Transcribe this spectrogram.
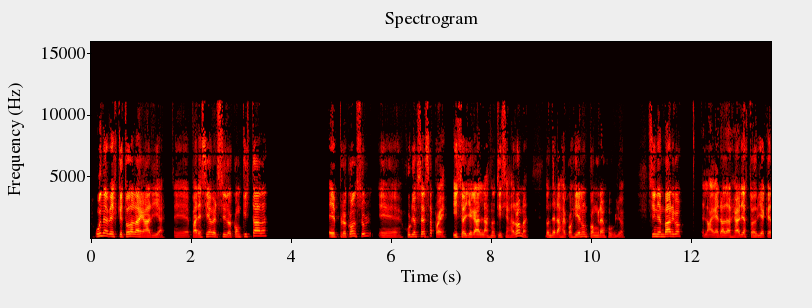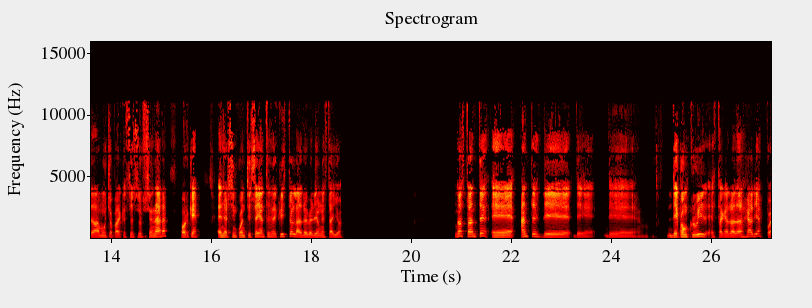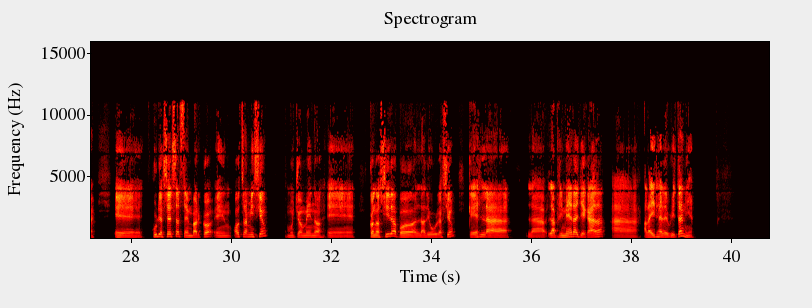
Una vez que toda la Galia eh, parecía haber sido conquistada, el procónsul eh, Julio César pues, hizo llegar las noticias a Roma, donde las acogieron con gran júbilo. Sin embargo, la guerra de las Galias todavía quedaba mucho para que se solucionara, porque en el 56 a.C. la rebelión estalló. No obstante, eh, antes de, de, concluir esta guerra de las Galias, pues eh, Julio César se embarcó en otra misión, mucho menos eh, conocida por la divulgación, que es la, la, primera llegada a, a la isla de Britania.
